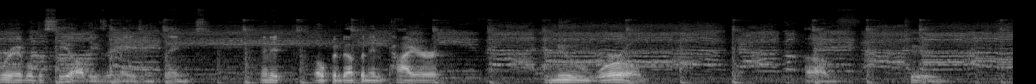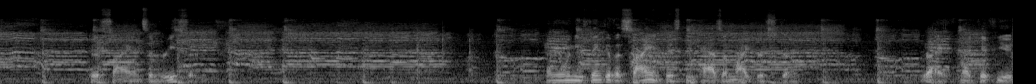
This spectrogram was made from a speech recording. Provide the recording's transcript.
we're able to see all these amazing things. And it opened up an entire new world of to to science and research. I mean, when you think of a scientist, he has a microscope. Right. Like if you,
